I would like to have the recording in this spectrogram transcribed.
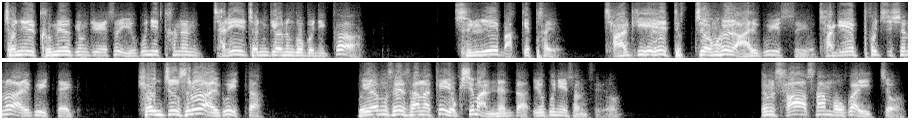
전일 금요 경주에서 유근희 타는 자리 전개하는 거 보니까 순리에 맞게 타요. 자기의 득점을 알고 있어요. 자기의 포지션을 알고 있다. 현주수를 알고 있다. 고양새 산악계 욕심 안 낸다. 유근희 선수요. 그럼 435가 있죠.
